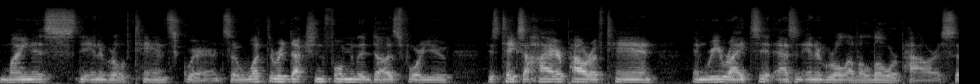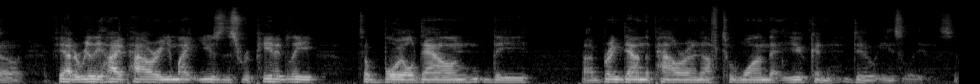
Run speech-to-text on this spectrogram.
minus the integral of tan squared. And so what the reduction formula does for you is takes a higher power of tan and rewrites it as an integral of a lower power. So if you had a really high power, you might use this repeatedly to boil down the uh, bring down the power enough to one that you can do easily. So,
